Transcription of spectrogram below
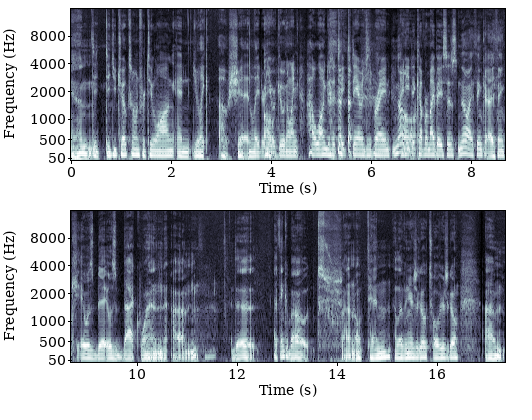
And Did, did you choke someone for too long and you're like, oh shit? And later you Oh. were Googling, how long does it take to damage the brain? No, I need to cover my bases. No, I think I think it was it was back when um, the I think about I don't know 10, 11 years ago, 12 years ago um,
